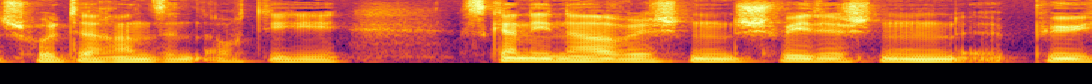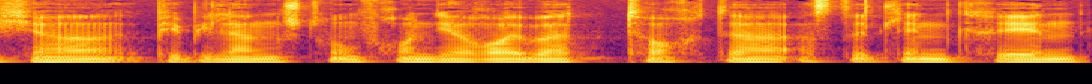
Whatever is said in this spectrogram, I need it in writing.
schuld daran sind auch die skandinavischen, schwedischen Bücher, Pippi Langstrumpf, Ronja Räuber, Tochter, Astrid Lindgren.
